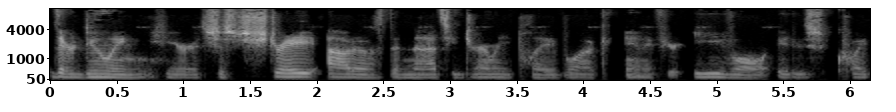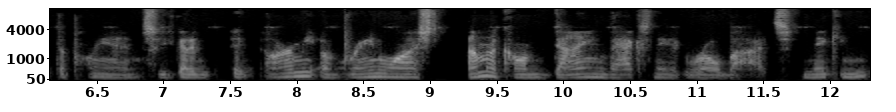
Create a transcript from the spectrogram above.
they're doing here, it's just straight out of the Nazi Germany playbook. And if you're evil, it is quite the plan. So you've got an, an army of brainwashed, I'm going to call them dying vaccinated robots making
